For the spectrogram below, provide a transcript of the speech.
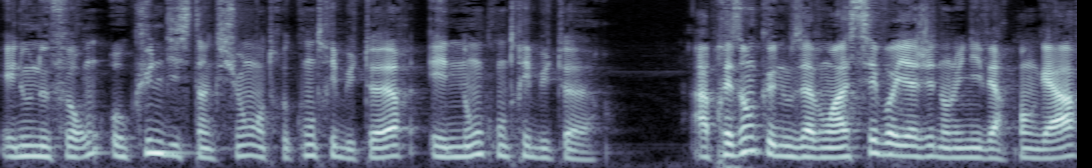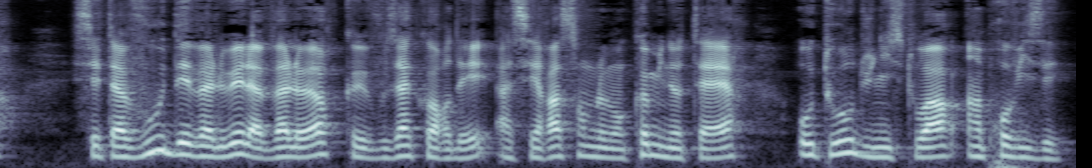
et nous ne ferons aucune distinction entre contributeurs et non contributeurs. À présent que nous avons assez voyagé dans l'univers Pangar, c'est à vous d'évaluer la valeur que vous accordez à ces rassemblements communautaires autour d'une histoire improvisée.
